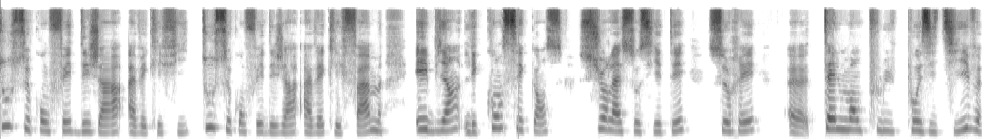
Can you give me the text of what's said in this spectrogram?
tout ce qu'on fait déjà avec les filles, tout ce qu'on fait déjà avec les femmes, eh bien, les conséquences sur la société seraient euh, tellement plus positives,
